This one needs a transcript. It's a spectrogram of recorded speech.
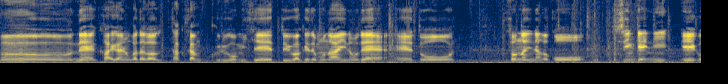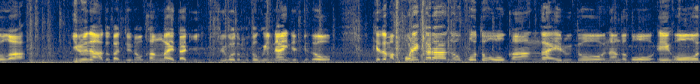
うーんね海外の方がたくさん来るお店というわけでもないのでえっ、ー、とそんなになんかこう真剣に英語がいるなとかっていうのを考えたりすることも特にないんですけどけどまあこれからのことを考えるとなんかこう英語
